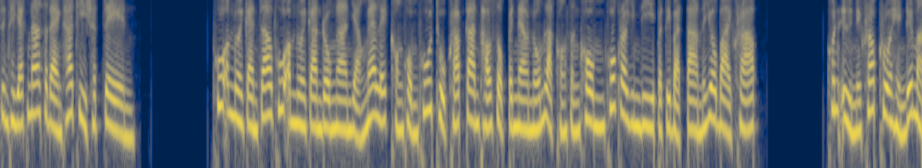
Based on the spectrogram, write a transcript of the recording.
จึงขยักหน้าแสดงท่าทีชัดเจน ผู้อำนวยการเจ้าผู้อำนวยการโรงงานอย่างแม่เล็กของผมพูดถูกครับการเผาศพเป็นแนวโน้มหลักของสังคม พวกเรายินดีปฏิบัติตามนโยบายครับ คนอื่นในครอบครัวเห็นด้วยไหม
